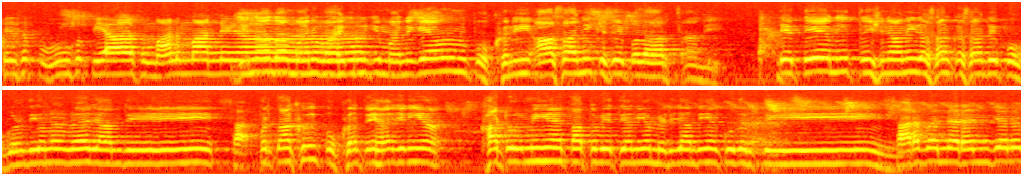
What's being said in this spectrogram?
ਤਿਸ ਭੂਖ ਪਿਆਸ ਮਨ ਮਾਨਿਆ। ਜਿਨ੍ਹਾਂ ਦਾ ਮਨ ਵਾਹਿਗੁਰੂ ਜੀ ਮੰਨ ਗਿਆ ਉਹਨਾਂ ਨੂੰ ਭੁੱਖ ਨਹੀਂ ਆਸਾ ਨਹੀਂ ਕਿਸੇ ਪਦਾਰਥਾਂ ਦੀ। ਤੇ ਤੇ ਨਹੀਂ ਤ੍ਰਿਸ਼ਨਾ ਨਹੀਂ ਰਸਾਂ ਕਸਾਂ ਦੇ ਭੋਗਣ ਦੀ ਉਹਨਾਂ ਨੂੰ ਰਹਿ ਜਾਂਦੀ। ਪ੍ਰਤੱਖ ਵੀ ਭੁੱਖਾਂ ਤੇ ਹਾਂ ਜਿਹੜੀਆਂ ਖਟ ਉਰਮੀਆਂ ਤਤ ਵੇਤਿਆਂ ਦੀਆਂ ਮਿਲ ਜਾਂਦੀਆਂ ਕੁਦਰਤੀ। ਸਰਬ ਨਿਰੰਜਨ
